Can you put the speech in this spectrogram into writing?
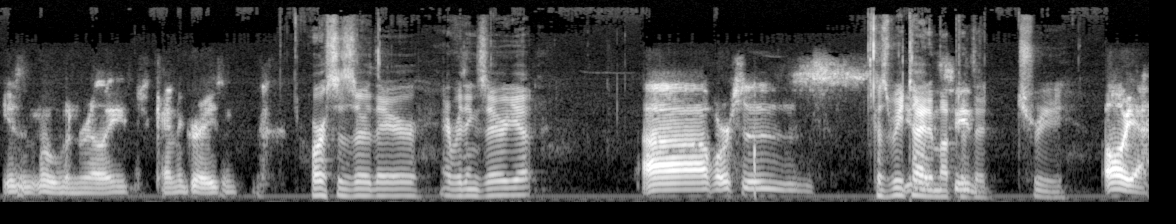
He isn't moving really, just kind of grazing. Horses are there. Everything's there yet? Uh, horses. Because we tied him up see- to the tree. Oh yeah,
